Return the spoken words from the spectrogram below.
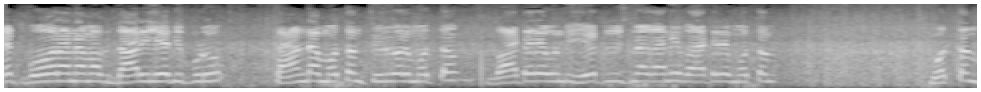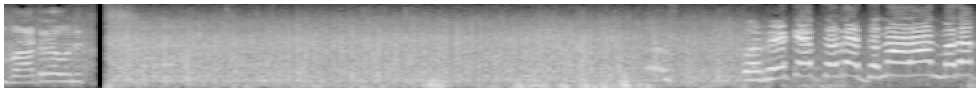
ఏటు పోవాలన్నా మాకు దారి లేదు ఇప్పుడు. కాండ మొత్తం తిరుగులు మొత్తం వాటరే ఉంది. ఏటు చూసినా కానీ వాటరే మొత్తం మొత్తం వాటరే ఉంది. రేకేపుతాడు జనారా మరొక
